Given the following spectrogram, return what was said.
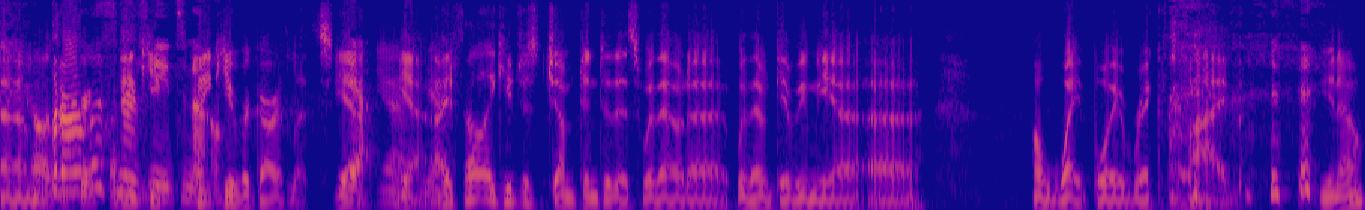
um, No, But a our listeners thank you, need to know. thank you regardless. Yeah, Yeah. yeah, Yeah, yeah. I felt like you just jumped into this without uh without giving me a a, a white boy Rick vibe. You know,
